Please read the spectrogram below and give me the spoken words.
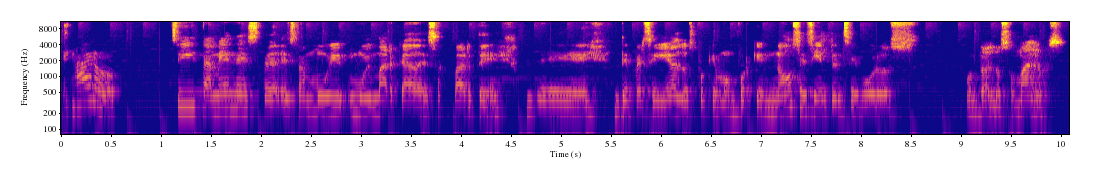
Claro, sí, también está, muy, muy marcada esa parte de, perseguir a los Pokémon porque no se sienten seguros junto a los humanos.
